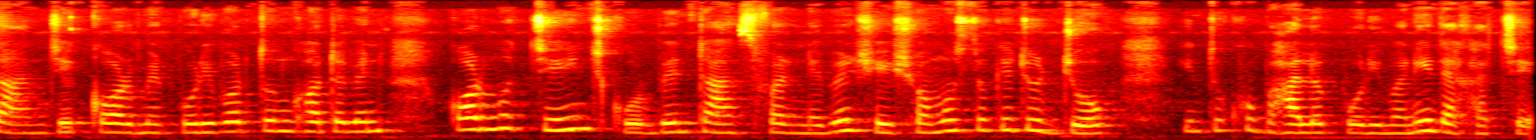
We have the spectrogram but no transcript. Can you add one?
চান যে কর্মের পরিবর্তন ঘটাবেন, কর্ম চেঞ্জ করবেন ট্রান্সফার নেবেন, সেই সমস্ত কিছু যোগ কিন্তু খুব ভালো পরিমাণেই দেখাচ্ছে।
